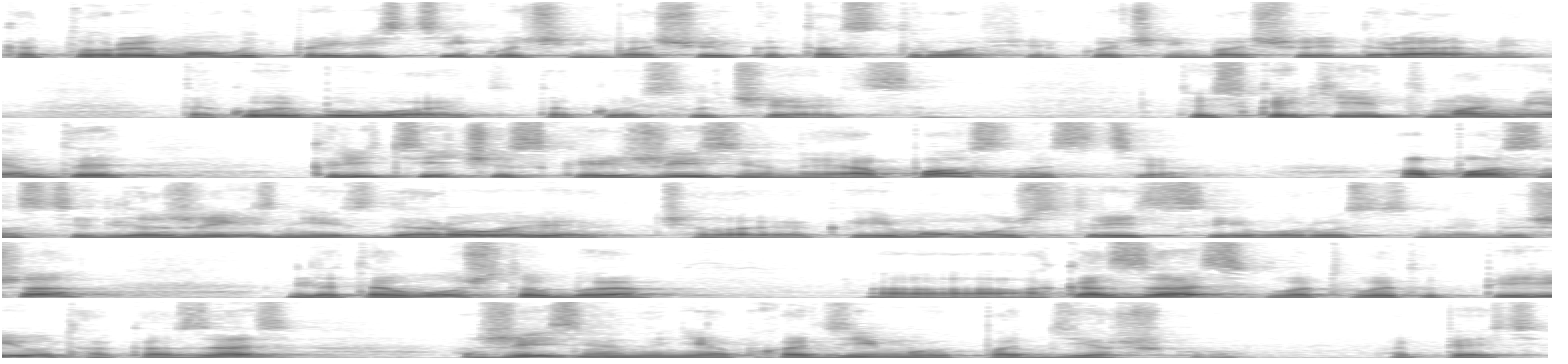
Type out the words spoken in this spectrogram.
которые могут привести к очень большой катастрофе, к очень большой драме. Такое бывает, такое случается. То есть в какие-то моменты критической жизненной опасности, опасности для жизни и здоровья человека, ему может встретиться его родственная душа для того, чтобы оказать вот в этот период, оказать жизненно необходимую поддержку, опять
